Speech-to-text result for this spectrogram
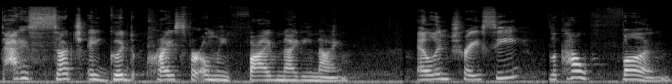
that is such a good price for only $5.99. Ellen Tracy, look how fun.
